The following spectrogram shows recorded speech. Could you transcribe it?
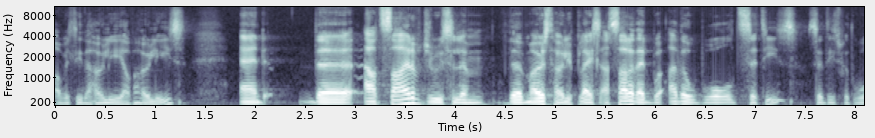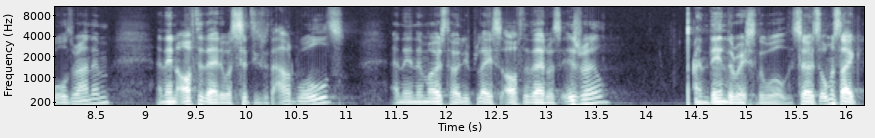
obviously the Holy of Holies. And the outside of Jerusalem, the most holy place outside of that were other walled cities, cities with walls around them. And then after that, it was cities without walls. And then the most holy place after that was Israel. And then the rest of the world. So it's almost like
